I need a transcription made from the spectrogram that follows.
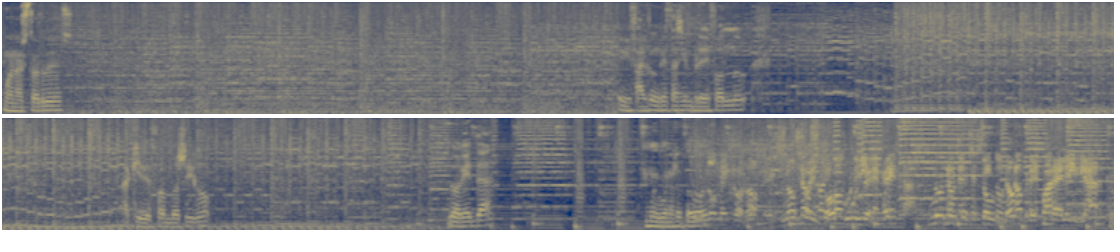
Buenas tardes. y mi Falcon que está siempre de fondo. Aquí de fondo sigo. Gogueta Muy buenas a todos. No me conoces, no, soy Goku ni Vegeta. No, necesito un nombre para eliminarte.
